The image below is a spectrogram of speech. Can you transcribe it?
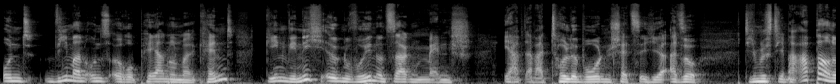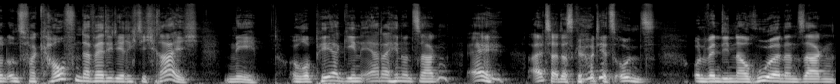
und wie man uns Europäer nun mal kennt, gehen wir nicht irgendwo hin und sagen, Mensch, ihr habt aber tolle Bodenschätze hier, also die müsst ihr mal abbauen und uns verkaufen, da werdet ihr richtig reich. Nee, Europäer gehen eher dahin und sagen, ey, Alter, das gehört jetzt uns. Und wenn die Nauruer dann sagen,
